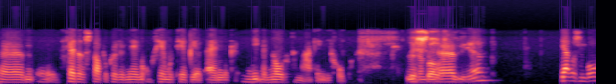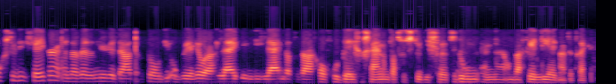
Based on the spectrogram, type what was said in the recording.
um, verdere stappen kunnen nemen om chemotherapie uiteindelijk niet meer nodig te maken in die groep. Dat is dus, een boogstudie, hè? Ja, dat is een boogstudie, zeker. En daar werden nu weer data getoond die ook weer heel erg lijken in die lijn dat we daar gewoon goed bezig zijn om dat soort studies uh, te doen en uh, om daar veel lering uit te trekken.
